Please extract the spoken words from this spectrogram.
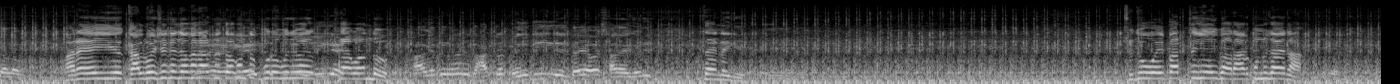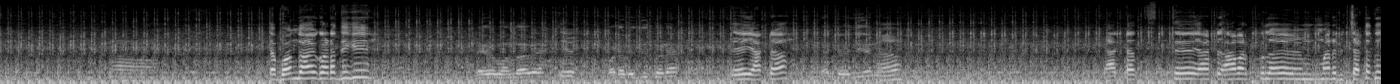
চালাবো? মানে এই কাল বৈশাখে যখন আসবে তখন তো পুরোপুরি খেয়া বন্ধ। আগে ওই ঘাটটা ভেঙে দিয়ে তাই আবার সারাই করি তাই নাকি? শুধু ওই পার থেকে এইবার, আর কোনো যায় না। তা বন্ধ হয় কটার দিকে? বন্ধ হবে কটা বেজে কটা এই একটা। একটা হ্যাঁ। একটাতে একটা আবার খোলা মানে চারটাতে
